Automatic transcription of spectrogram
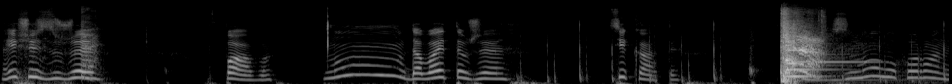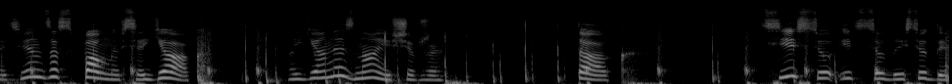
А я щось вже впав. Ну, давайте вже тікати. Знову охоронець. Він заспавнився. Як? А я не знаю ще вже. Так. Ці сю і сюди, сюди.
